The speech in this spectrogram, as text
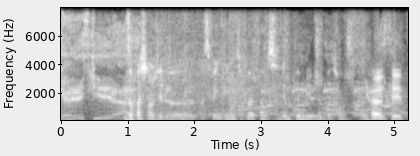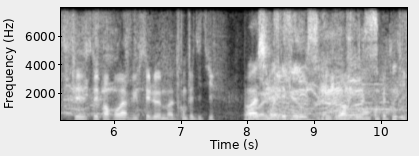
Ils ont pas changé le pathfinding un petit peu à faire aussi, un peu mieux j'ai l'impression Euh, c'est- fort probable vu que c'est le mode compétitif. Ouais, c'est euh, les, début, les joueurs jouent en compétitif.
